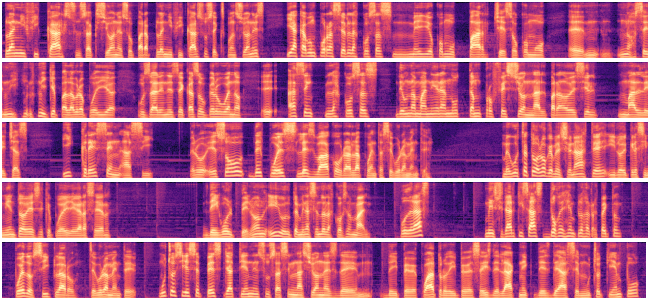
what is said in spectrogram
planificar sus acciones o para planificar sus expansiones y acaban por hacer las cosas medio como parches o como, eh, no sé ni, qué palabra podía usar en ese caso, pero bueno, eh, hacen las cosas de una manera no tan profesional, para no decir mal hechas, y crecen así. Pero eso después les va a cobrar la cuenta seguramente. Me gusta todo lo que mencionaste y lo del crecimiento a veces que puede llegar a ser de golpe, ¿no? Y termina haciendo las cosas mal. ¿Podrás mencionar quizás dos ejemplos al respecto? Puedo, sí, claro, seguramente. Muchos ISPs ya tienen sus asignaciones de, de IPv4, de IPv6, de LACNIC desde hace mucho tiempo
